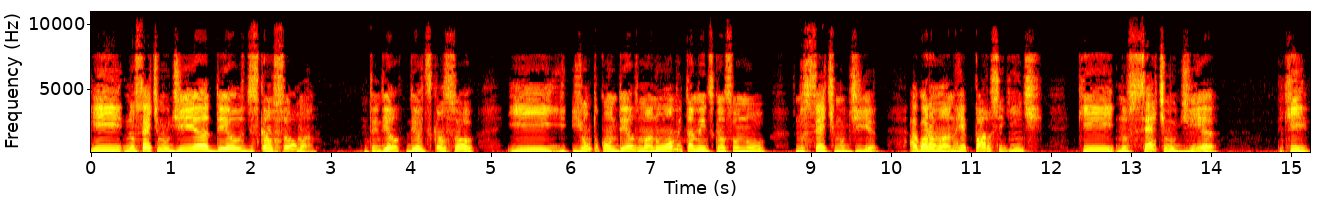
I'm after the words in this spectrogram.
E no sétimo dia, Deus descansou, mano. Entendeu? Deus descansou. E junto com Deus, mano, o homem também descansou no, no sétimo dia. Agora, mano, repara o seguinte: que no sétimo dia, que,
